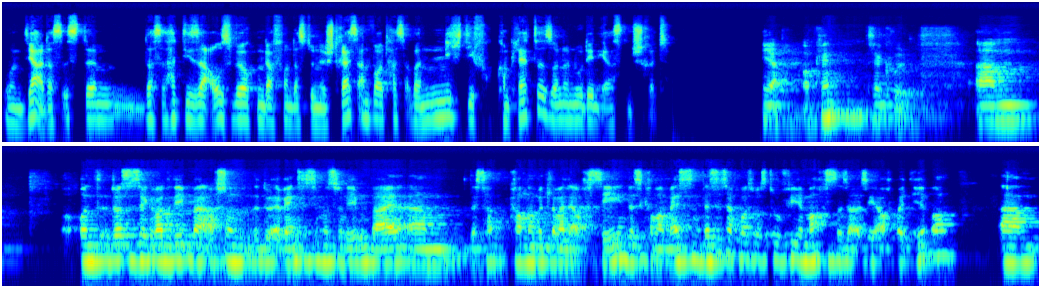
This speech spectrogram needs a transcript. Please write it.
Und ja, das ist, ähm, das hat diese Auswirkung davon, dass du eine Stressantwort hast, aber nicht die komplette, sondern nur den ersten Schritt. Ja, okay, sehr cool. Ähm, und du hast es ja gerade nebenbei auch schon, du erwähnst es immer so nebenbei, ähm, das kann man mittlerweile auch sehen, das kann man messen. Das ist auch was, was du viel machst. Also als ich auch bei dir war, ähm,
